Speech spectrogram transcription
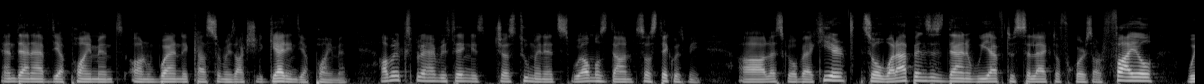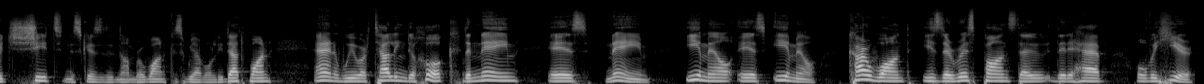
and then I have the appointment on when the customer is actually getting the appointment. I will explain everything. It's just two minutes. We're almost done, so stick with me. Uh, let's go back here. So what happens is then we have to select, of course, our file, which sheet, in this case, is the number one because we have only that one. And we were telling the hook, the name is name email is email. Car want is the response that, that they have over here.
